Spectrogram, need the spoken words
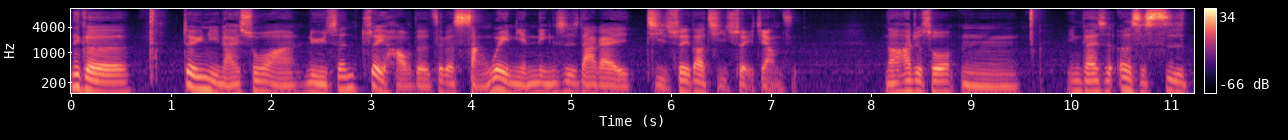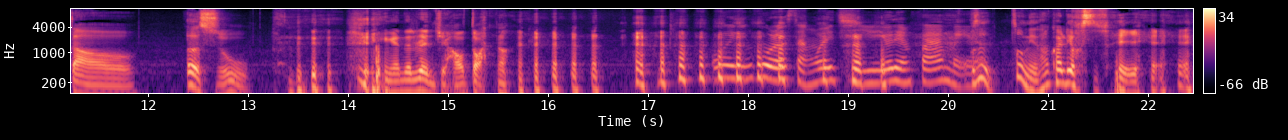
那个对于你来说啊，女生最好的这个赏味年龄是大概几岁到几岁这样子？”然后他就说：“嗯，应该是二十四到二十五，应该这 range 好短哦。我已经过了散位期，有点发霉了。不是重点，他快六十岁耶。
